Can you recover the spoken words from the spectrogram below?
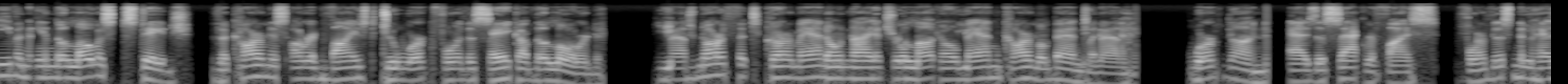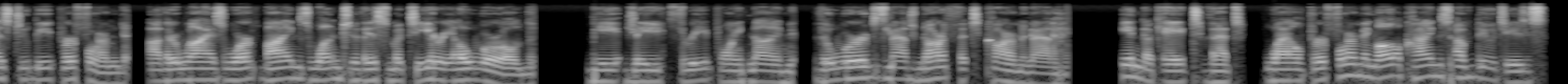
Even in the lowest stage, the karmas are advised to work for the sake of the Lord. Yajnarthat karmano niyatralako yan karma bandhana. Work done, as a sacrifice, for Vishnu has to be performed, otherwise work binds one to this material world. BG 3.9, the words Yajnarthat karmana indicate that, while performing all kinds of duties,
